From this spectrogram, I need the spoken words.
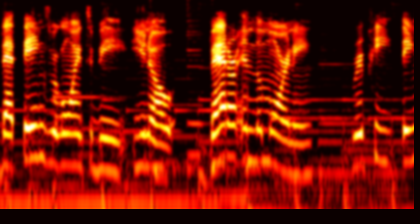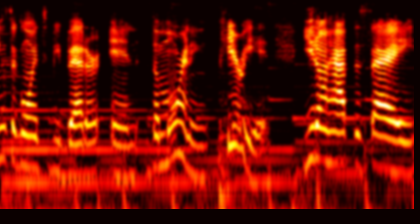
that things were going to be, you know, better in the morning, repeat, things are going to be better in the morning, period. You don't have to say,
